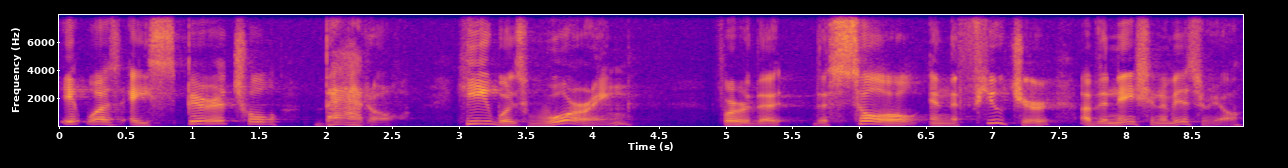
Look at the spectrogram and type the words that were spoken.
It was a spiritual battle. He was warring for the, the soul and the future of the nation of Israel,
